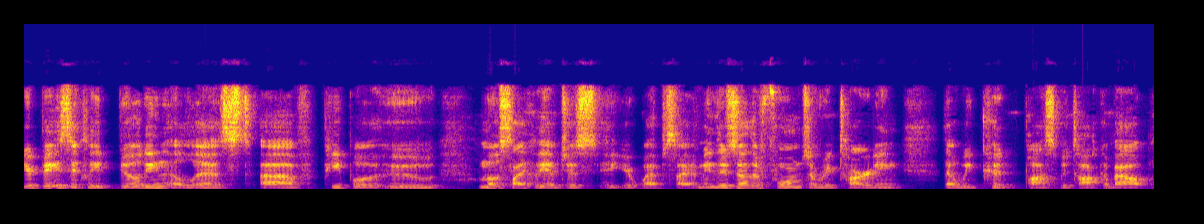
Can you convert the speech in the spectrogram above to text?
You're basically building a list of people who most likely have just hit your website. I mean, there's other forms of retargeting that we could possibly talk about,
